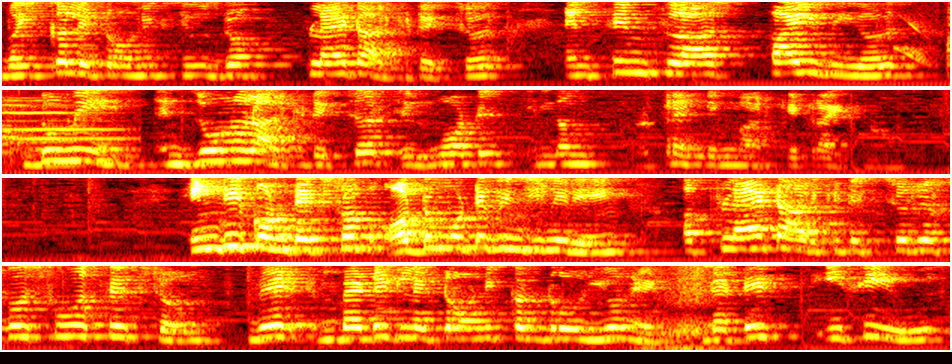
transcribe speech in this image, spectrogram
vehicle electronics used a flat architecture and since last 5 years, domain and zonal architecture is what is in the trending market right now. In the context of automotive engineering, a flat architecture refers to a system where embedded electronic control units, that is ECUs,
